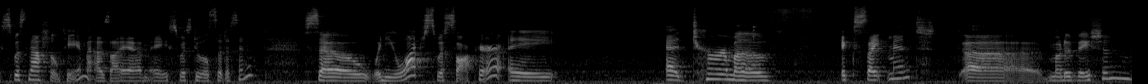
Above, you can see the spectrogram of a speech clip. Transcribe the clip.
Swiss national team as I am a Swiss dual citizen. So, when you watch Swiss soccer, a a term of excitement, uh, motivation,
